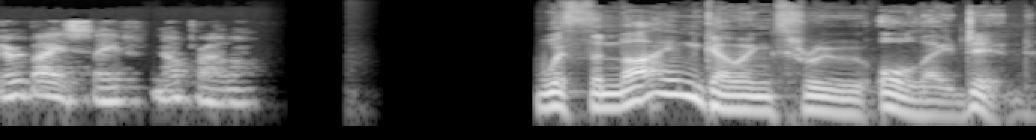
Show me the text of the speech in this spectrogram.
Everybody's safe, no problem. With the nine going through all they did,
